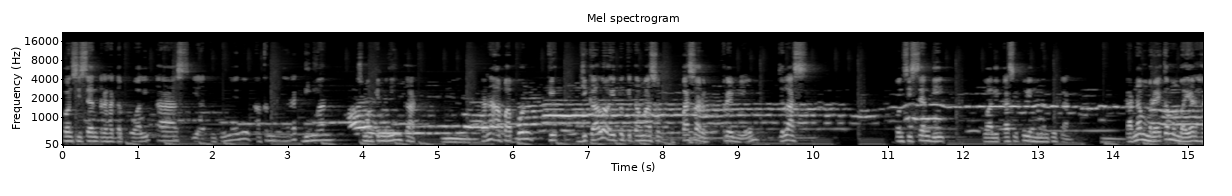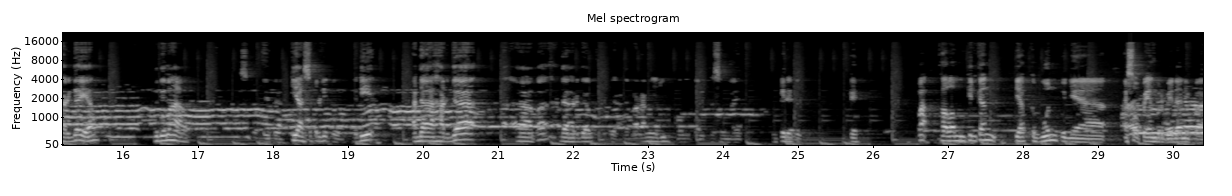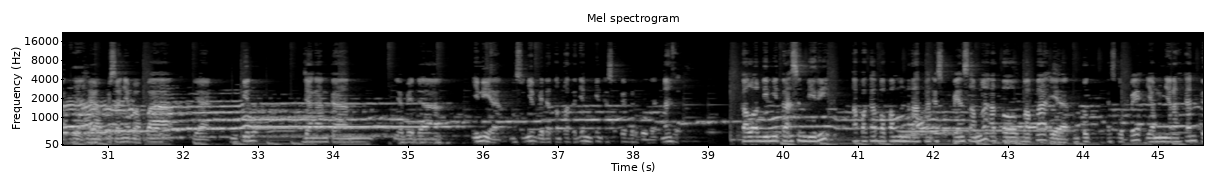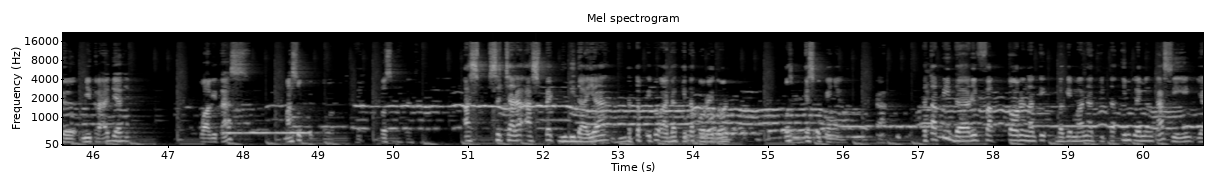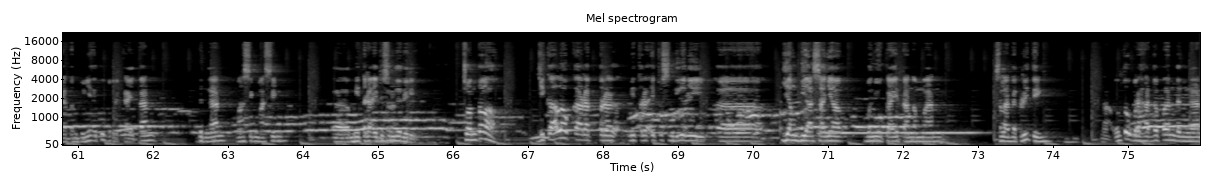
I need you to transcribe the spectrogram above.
konsisten terhadap kualitas ya tentunya ini akan mengerek demand semakin meningkat hmm. karena apa pun jikalau itu kita masuk pasar premium jelas konsisten di kualitas itu yang menentukan karena mereka membayar harga yang lebih mahal. Seperti itu. Iya seperti itu. Jadi ada harga eh, apa? Ada harga ya, ada barangnya juga kualitas yang lain. Mungkin itu. Oke. Pak, kalau mungkin kan tiap kebun punya SOP yang berbeda nih Pak. Ya, ya, misalnya Bapak ya mungkin jangankan ya beda ini ya, maksudnya beda tempat aja mungkin SOP berbeda. Nah, kalau di mitra sendiri, apakah Bapak menerapkan SOP yang sama atau Bapak ya untuk SOP yang menyerahkan ke mitra aja kualitas masuk ke terus As, secara aspek budidaya tetap itu ada kita koridor SOP-nya. Nah, tetapi dari faktor nanti bagaimana kita implementasi ya tentunya itu berkaitan dengan masing-masing eh, mitra itu sendiri. Contoh, jikalau karakter mitra itu sendiri eh, yang biasanya menyukai tanaman selada keriting, nah untuk berhadapan dengan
